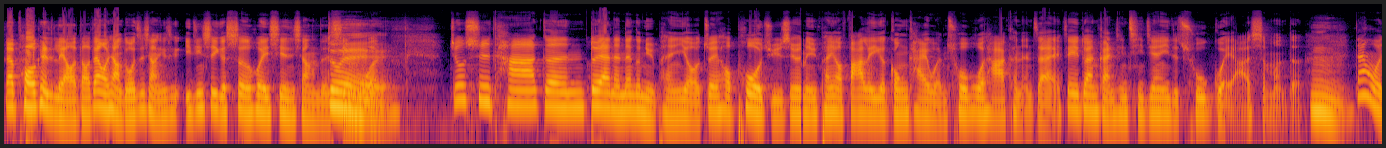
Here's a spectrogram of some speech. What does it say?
在 p o c k e t 聊到，但我想罗志祥已经已经是一个社会现象的新闻。就是他跟对岸的那个女朋友最后破局，是因为女朋友发了一个公开文，戳破他可能在这一段感情期间一直出轨啊什么的。嗯，但我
